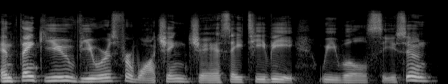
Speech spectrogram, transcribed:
And thank you, viewers, for watching JSA TV. We will see you soon.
